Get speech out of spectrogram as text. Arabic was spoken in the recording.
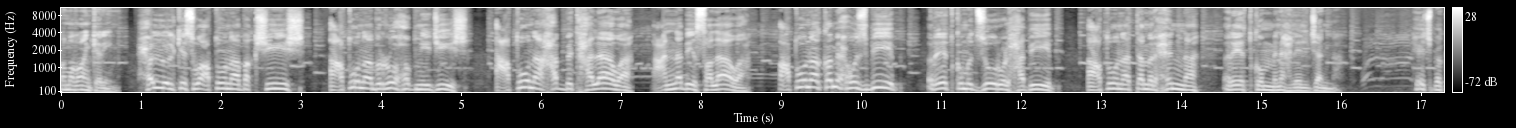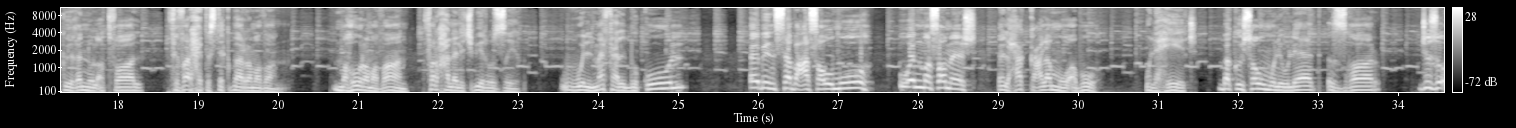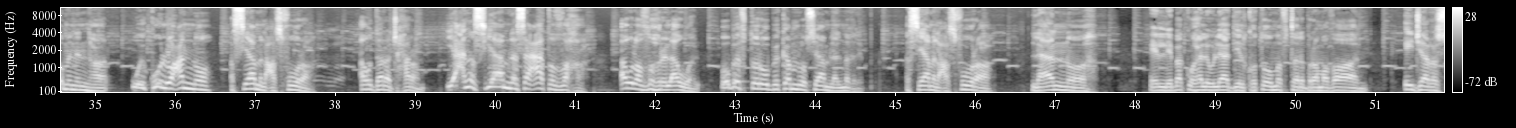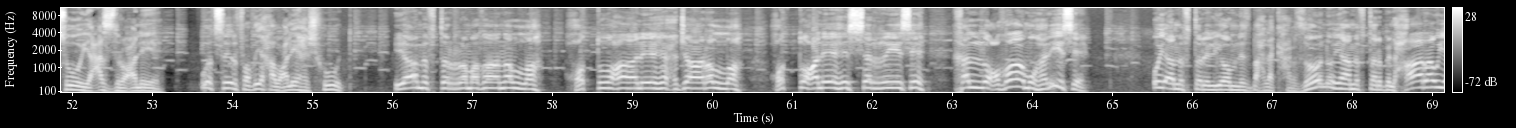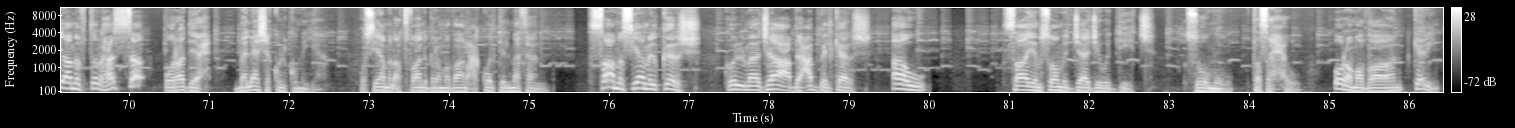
رمضان كريم. حلوا الكس واعطونا بقشيش اعطونا بالروح بنيجيش اعطونا حبة حلاوة عن نبي صلاوة اعطونا قمح وزبيب ريتكم تزوروا الحبيب اعطونا تمر حنة ريتكم من أهل الجنة. هيك بكوا يغنوا الأطفال في فرحة استقبال رمضان. ما هو رمضان؟ فرحة للكبير والصغير. والمثل بقول ابن سبعة صوموه وان ما صمش الحق على أمه وأبوه. ولهيك بكوا يصوموا الأولاد الصغار جزء من النهار ويقولوا عنه صيام العصفورة أو درج حرم. يعني صيام لساعات الضحى أو للظهر الأول وبيفطروا وبيكملوا صيام للمغرب. صيام العصفورة لأنه اللي بكوا هالولاد يلقطوه مفطر برمضان يجرسوه يعزروا عليه وتصير فضيحة وعليها شهود. يا مفطر رمضان الله! حطوا عليه حجار الله حطوا عليه السريسة خلوا عظامه هريسة. ويا مفطر اليوم نذبح لك حرذون ويا مفطر بالحارة ويا مفطر هسا وردح بلاش أكلكم إياه. وصيام الأطفال برمضان عقولة المثل. صام صيام الكرش كل ما جاع بعبي الكرش. أو صايم صوم الدجاجة والديج. صوموا تصحوا. ورمضان كريم.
